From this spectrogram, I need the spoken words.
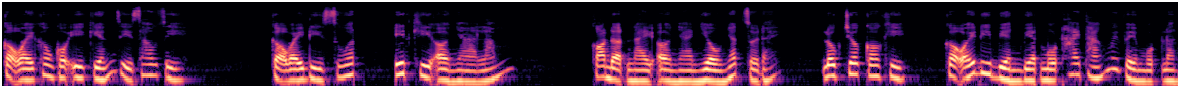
Cậu ấy không có ý kiến gì sao gì? Cậu ấy đi suốt, ít khi ở nhà lắm. Có đợt này ở nhà nhiều nhất rồi đấy. Lúc trước có khi, cậu ấy đi biển biệt một hai tháng mới về một lần.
